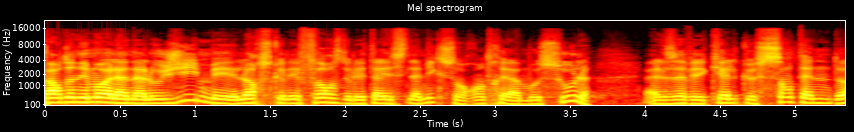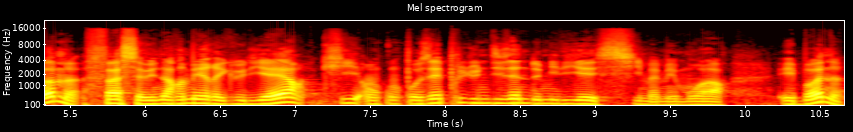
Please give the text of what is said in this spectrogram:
Pardonnez-moi l'analogie, mais lorsque les forces de l'État islamique sont rentrées à Mossoul, elles avaient quelques centaines d'hommes face à une armée régulière qui en composait plus d'une dizaine de milliers, si ma mémoire est bonne.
